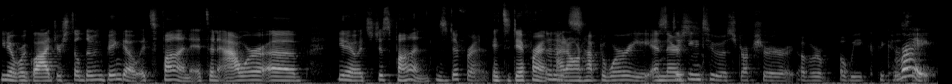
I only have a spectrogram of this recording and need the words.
you know we're glad you're still doing bingo it's fun it's an hour of you know it's just fun It's different. it's different And i it's don't have to worry and there's sticking to a structure of a, a week because right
